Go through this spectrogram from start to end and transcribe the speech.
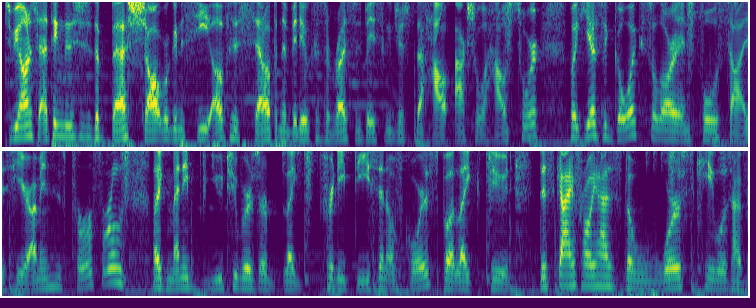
To be honest, I think this is the best shot we're going to see of his setup in the video because the rest is basically just the ho actual house tour, but he has a GoXLR in full size here. I mean, his peripherals, like many YouTubers, are like pretty decent, of course, but like, dude, this guy probably has the worst cables I've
